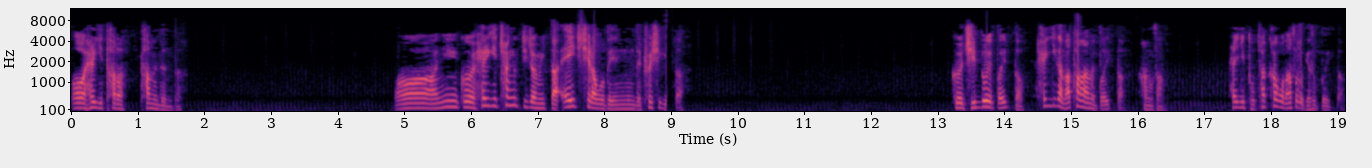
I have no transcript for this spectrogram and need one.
어, 헬기 타라. 타면 된다. 어, 아니, 그 헬기 착륙 지점이 있다. H라고 돼 있는데 표식이 있다. 그 지도에 떠 있다. 헬기가 나타나면 떠 있다. 항상. 헬기 도착하고 나서도 계속 떠 있다.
